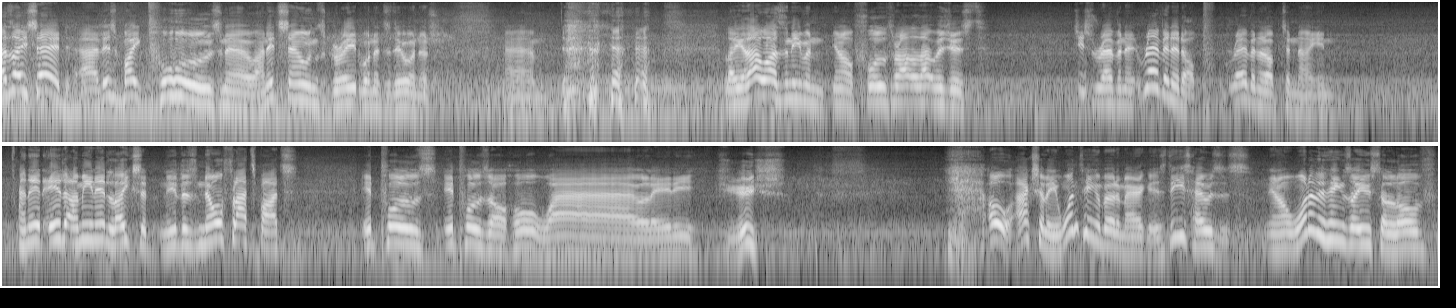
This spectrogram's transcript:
As I said, uh, this bike pulls now, and it sounds great when it's doing it. Um, like that wasn't even you know full throttle. That was just just revving it, revving it up, revving it up to nine. And it, it, I mean, it likes it. There's no flat spots. It pulls, it pulls a whole wow, lady. Jeez. Oh, actually, one thing about America is these houses. You know, one of the things I used to love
